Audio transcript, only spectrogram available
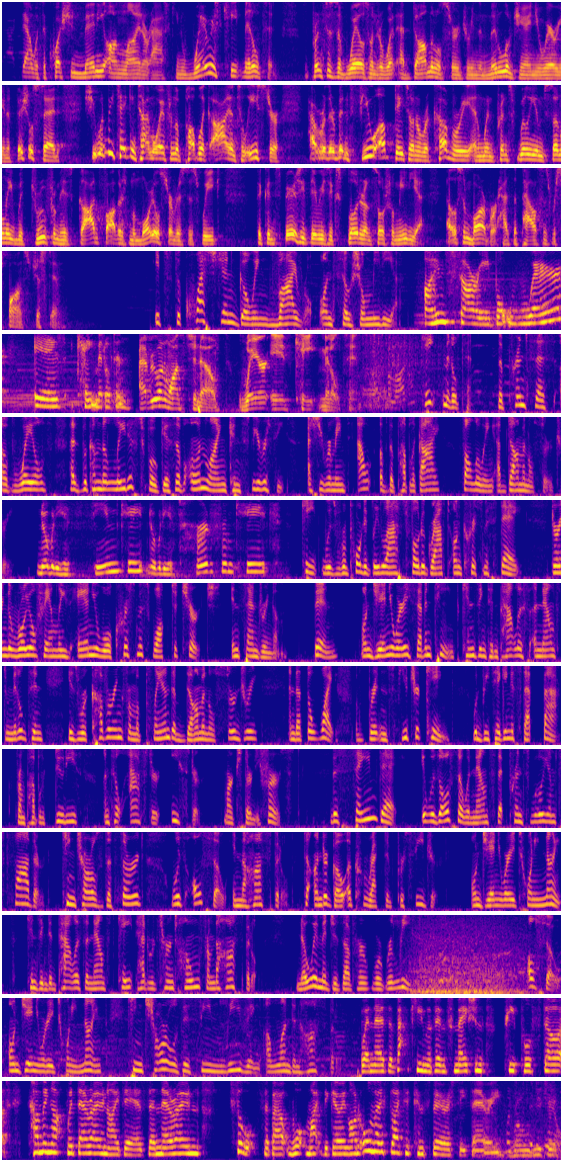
Back down with the question many online are asking where is Kate Middleton? The Princess of Wales underwent abdominal surgery in the middle of January, and officials said she would be taking time away from the public eye until Easter. However, there have been few updates on her recovery, and when Prince William suddenly withdrew from his godfather's memorial service this week, the conspiracy theories exploded on social media. Ellison Barber has the palace's response just in. It's the question going viral on social media. I'm sorry, but where is Kate Middleton? Everyone wants to know where is Kate Middleton? Kate Middleton, the Princess of Wales, has become the latest focus of online conspiracies as she remains out of the public eye following abdominal surgery. Nobody has seen Kate, nobody has heard from Kate. Kate was reportedly last photographed on Christmas Day during the royal family's annual Christmas walk to church in Sandringham. Then, on January 17th, Kensington Palace announced Middleton is recovering from a planned abdominal surgery and that the wife of Britain's future king would be taking a step back from public duties until after Easter, March 31st. The same day, it was also announced that Prince William's father, King Charles III, was also in the hospital to undergo a corrective procedure. On January 29th, Kensington Palace announced Kate had returned home from the hospital no images of her were released. Also, on January 29th, King Charles is seen leaving a London hospital. When there's a vacuum of information, people start coming up with their own ideas and their own thoughts about what might be going on, almost like a conspiracy theory.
